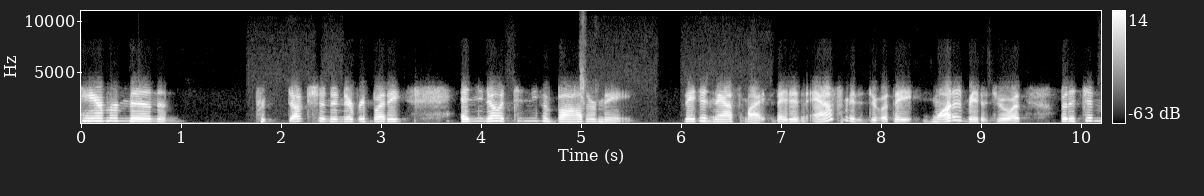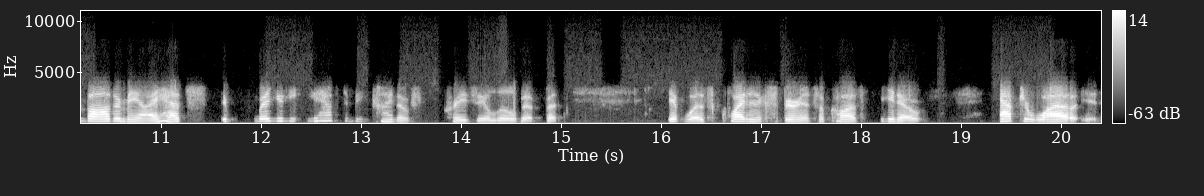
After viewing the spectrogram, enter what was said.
cameramen and production and everybody and you know it didn't even bother me. They didn't mm. ask my they didn't ask me to do it. They wanted me to do it but it didn't bother me. I had it, well you you have to be kind of crazy a little bit but it was quite an experience of course you know after a while it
